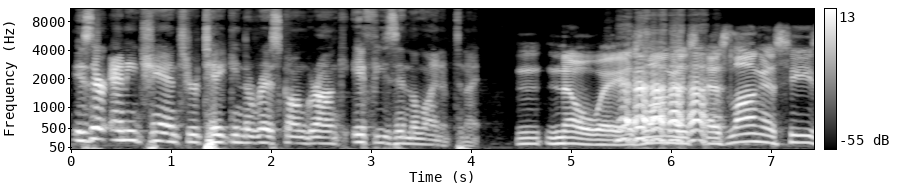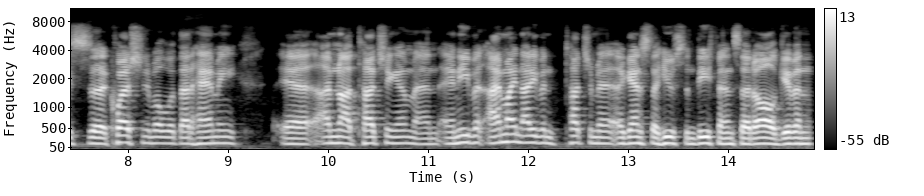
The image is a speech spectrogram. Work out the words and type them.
Is there any chance you're taking the risk on Gronk if he's in the lineup tonight? No way. As long as as long as he's uh, questionable with that hammy, uh, I'm not touching him, and and even I might not even touch him against the Houston defense at all, given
